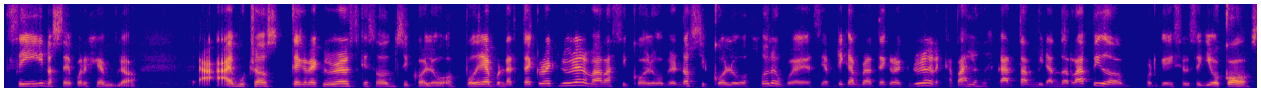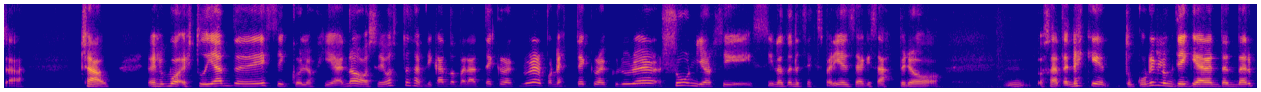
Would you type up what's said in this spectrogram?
sí, no sé, por ejemplo, hay muchos tech recruiters que son psicólogos. Podría poner tech recruiter barra psicólogo, pero no psicólogo solo, pues si aplican para tech recruiter, capaz los descartan mirando rápido porque dicen se equivocó, o sea, chao. Estudiante de psicología. No, si vos estás aplicando para tech recruiter, pones tech recruiter junior si, si no tenés experiencia quizás, pero, mm, o sea, tenés que, tu currículum tiene que dar a entender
